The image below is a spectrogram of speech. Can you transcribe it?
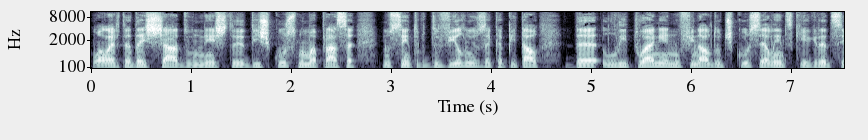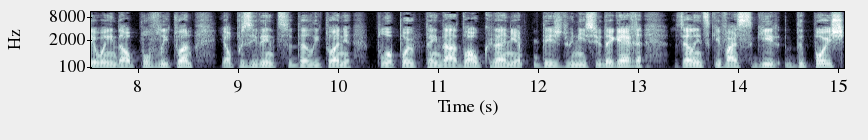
Um alerta deixado neste discurso numa praça no centro de Vilnius, a capital da Lituânia. No final do discurso, Zelensky agradeceu ainda ao povo lituano e ao presidente da Lituânia pelo apoio que tem dado à Ucrânia desde o início da guerra. Zelensky vai seguir depois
